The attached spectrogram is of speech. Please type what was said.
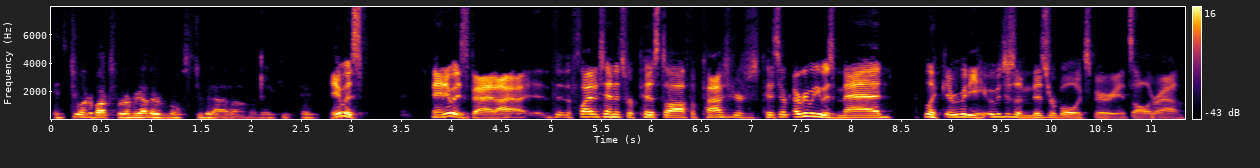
it's two hundred bucks for every other little stupid add-on that they make you pay. It was man, it was bad. I the, the flight attendants were pissed off. The passengers were pissed. Off. Everybody was mad. Like everybody, it was just a miserable experience all around.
